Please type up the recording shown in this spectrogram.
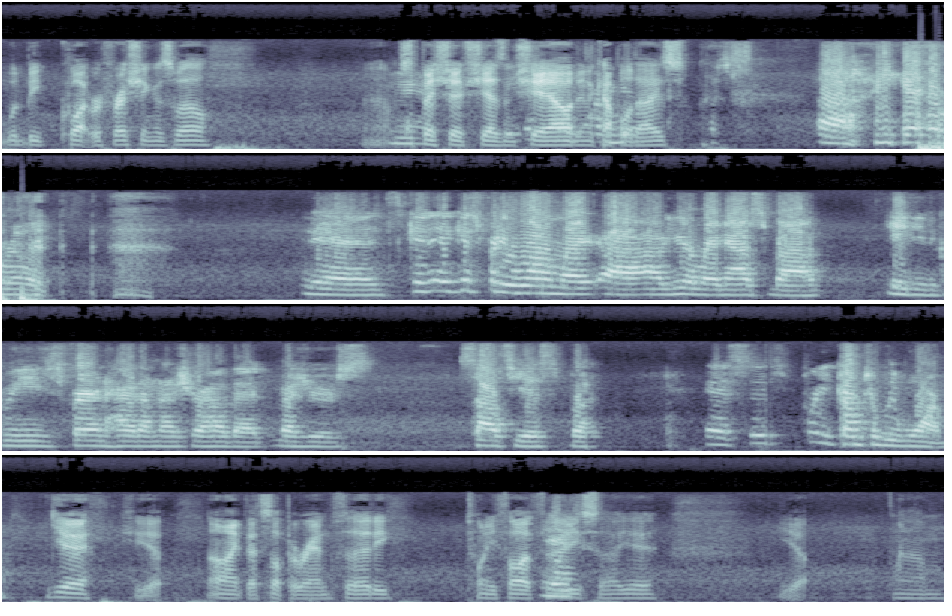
would be quite refreshing as well. Um, Yeah. Especially if she hasn't showered in a couple of days. Uh, yeah, really. Yeah, it's good. It gets pretty warm right uh, out here right now. It's about 80 degrees Fahrenheit. I'm not sure how that measures Celsius, but it's it's pretty comfortably warm. Yeah, yep. I think that's up around 30, 25, 30, Yeah. so yeah. Yep. Um,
